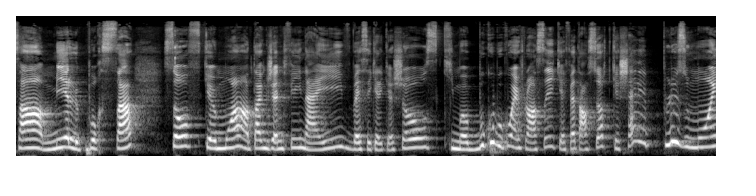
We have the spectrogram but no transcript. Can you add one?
100 000% Sauf que moi, en tant que jeune fille naïve, ben, c'est quelque chose qui m'a beaucoup, beaucoup influencée, qui a fait en sorte que je savais plus ou moins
